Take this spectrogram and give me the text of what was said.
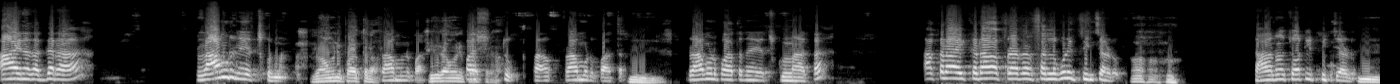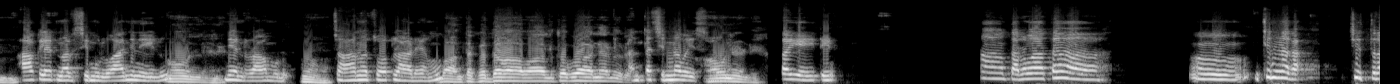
ఆయన దగ్గర రాముడు నేర్చుకున్నా. రాముని పాత్ర? రాముడి పాత్ర. శ్రీరాముని పాత్ర. రాముడు పాత్ర. రాముడు పాత్ర నేర్చుకున్నాక అక్కడ ఇక్కడ ప్రదర్శనలు కూడా ఇప్పించాడు. చాలా చోట్ల ఇప్పించాడు. ఆకలేట్ నరసింహులు ఆంజనేయులు నేను రాముడు. చాలా చోట్ల ఆడాము. అంత పెద్ద వాళ్ళతో అంత చిన్న వయసు అవునండి ఎయిటీన్ తర్వాత చిన్నగా చిత్ర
